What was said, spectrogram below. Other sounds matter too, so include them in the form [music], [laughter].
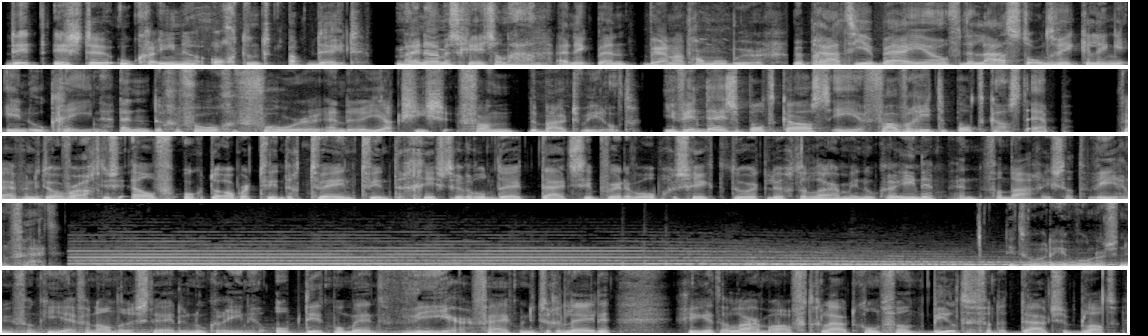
Dit is de Oekraïne Ochtend Update. Mijn naam is Geert-Jan Haan. En ik ben Bernard Hammelburg. We praten hierbij over de laatste ontwikkelingen in Oekraïne. En de gevolgen voor en de reacties van de buitenwereld. Je vindt deze podcast in je favoriete podcast-app. Vijf minuten over acht is 11 oktober 2022. Gisteren rond dit tijdstip werden we opgeschrikt door het luchtalarm in Oekraïne. En vandaag is dat weer een feit. Dit horen inwoners nu van Kiev en andere steden in Oekraïne. Op dit moment weer. Vijf minuten geleden ging het alarm af. Het geluid komt van Beeld, van het Duitse blad.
